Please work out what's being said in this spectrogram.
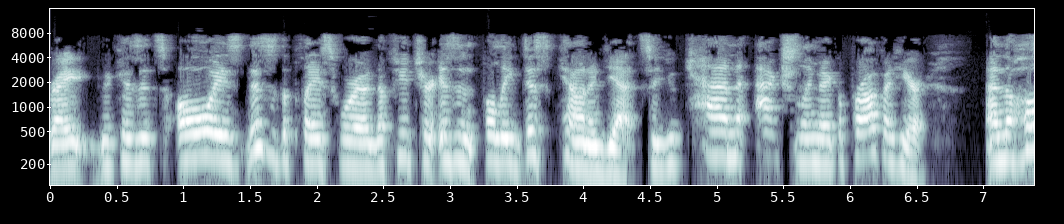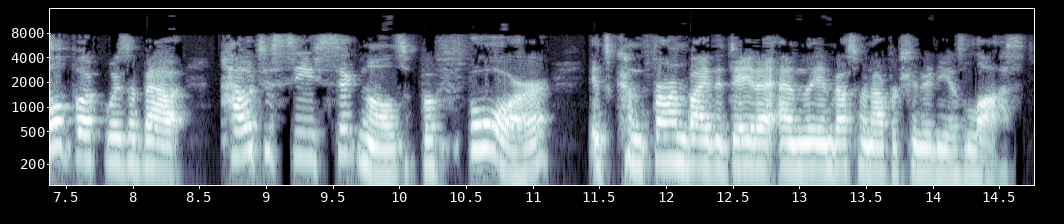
right? Because it's always, this is the place where the future isn't fully discounted yet. So you can actually make a profit here. And the whole book was about how to see signals before it's confirmed by the data and the investment opportunity is lost.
